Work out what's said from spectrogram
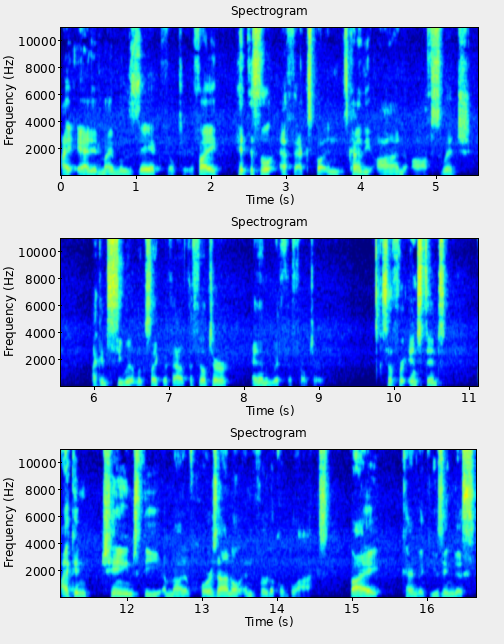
I added my mosaic filter. If I hit this little FX button, it's kind of the on off switch. I can see what it looks like without the filter and then with the filter. So for instance, I can change the amount of horizontal and vertical blocks by kind of like using this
